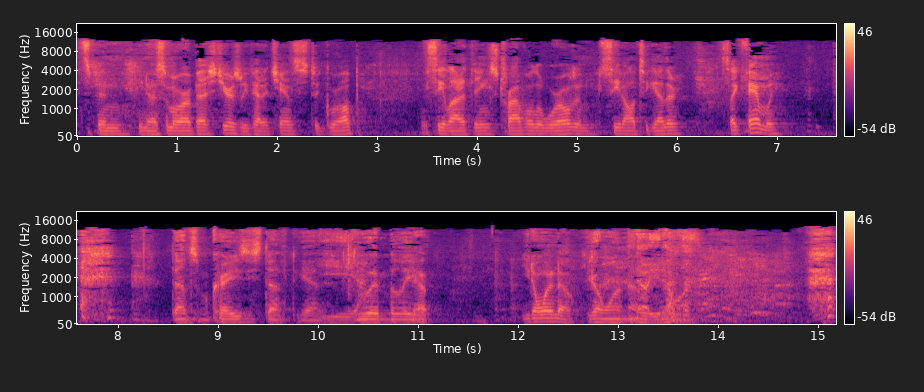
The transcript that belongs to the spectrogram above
It's been, you know, some of our best years. We've had a chance to grow up and see a lot of things, travel the world and see it all together. It's like family. Done some crazy stuff together. Yeah. You wouldn't believe Yep. it. You don't want to know. You don't want to know. No, you don't want. to.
